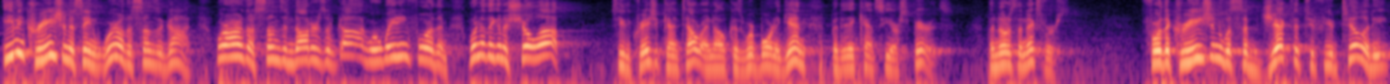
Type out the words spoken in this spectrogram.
Even creation is saying, Where are the sons of God? Where are the sons and daughters of God? We're waiting for them. When are they going to show up? See, the creation can't tell right now because we're born again, but they can't see our spirits. But notice the next verse. For the creation was subjected to futility,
